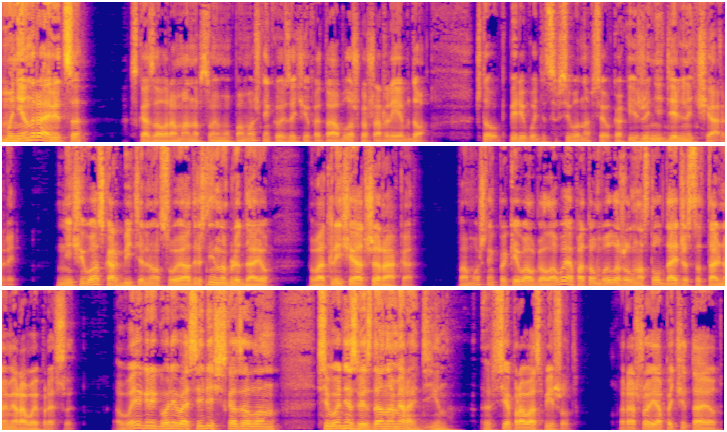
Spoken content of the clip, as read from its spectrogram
«Мне нравится», — сказал Романов своему помощнику, изучив эту обложку Шарли Эбдо, что переводится всего-навсего как «еженедельный Чарли». «Ничего оскорбительного в свой адрес не наблюдаю, в отличие от Ширака». Помощник покивал головой, а потом выложил на стол дайджест остальной мировой прессы. «Вы, Григорий Васильевич, — сказал он, — сегодня звезда номер один. Все про вас пишут». «Хорошо, я почитаю»,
